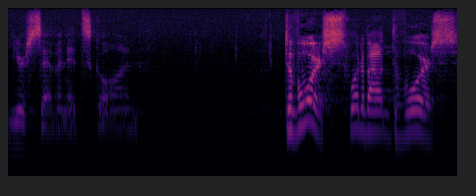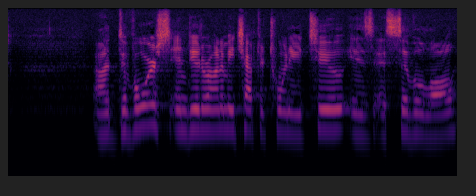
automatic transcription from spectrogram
Year seven, it's gone. Divorce. What about divorce? Uh, divorce in Deuteronomy chapter 22 is a civil law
